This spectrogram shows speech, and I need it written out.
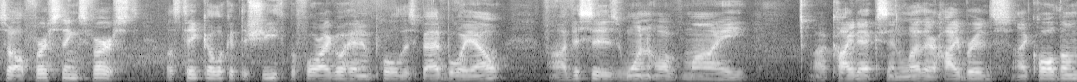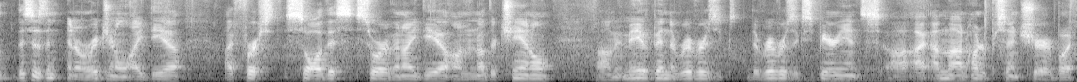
So first things first, let's take a look at the sheath before I go ahead and pull this bad boy out. Uh, this is one of my uh, Kydex and leather hybrids, I call them. This isn't an original idea. I first saw this sort of an idea on another channel. Um, it may have been the Rivers, the Rivers Experience. Uh, I, I'm not 100% sure, but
